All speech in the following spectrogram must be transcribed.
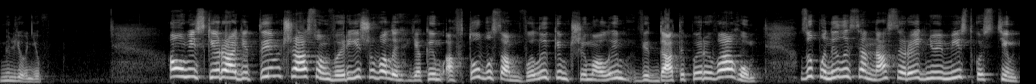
мільйонів. А у міській раді тим часом вирішували, яким автобусам великим чи малим віддати перевагу. Зупинилися на середньої місткості.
